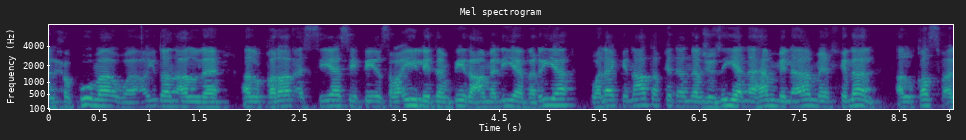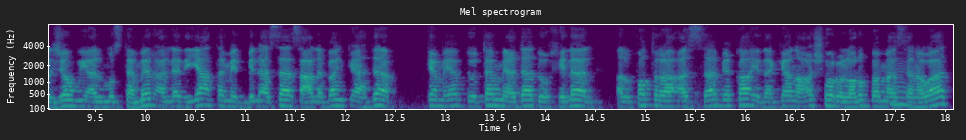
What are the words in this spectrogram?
الحكومة وأيضا القرار السياسي في إسرائيل لتنفيذ عملية برية ولكن أعتقد أن الجزئية الأهم الآن من خلال القصف الجوي المستمر الذي يعتمد بالأساس على بنك أهداف كما يبدو تم إعداده خلال الفترة السابقة إذا كان أشهر ولربما سنوات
